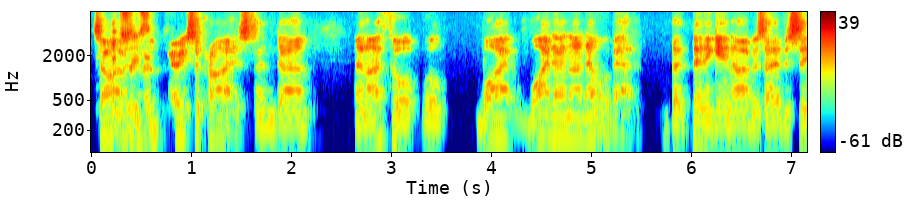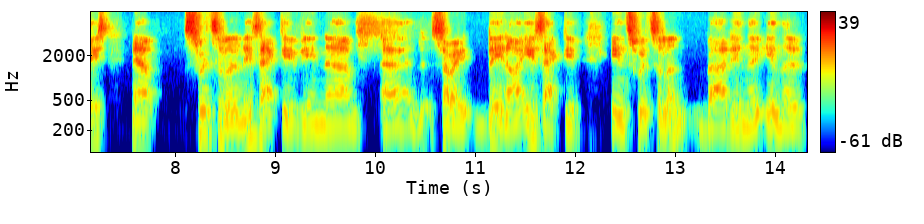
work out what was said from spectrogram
So I was very surprised, and um, and I thought, well, why why don't I know about it? But then again, I was overseas. Now Switzerland is active in, um, uh, sorry, BNI is active in Switzerland, but in the in the,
